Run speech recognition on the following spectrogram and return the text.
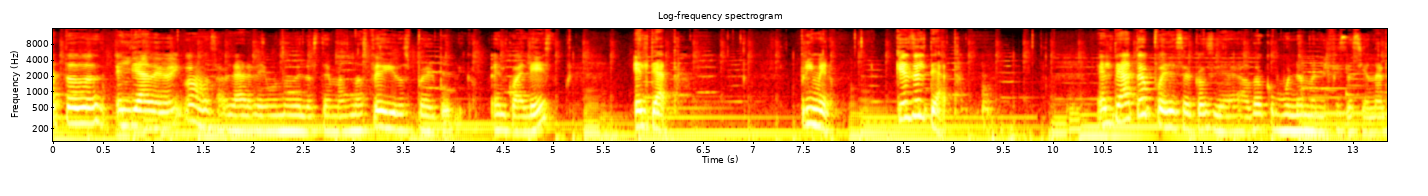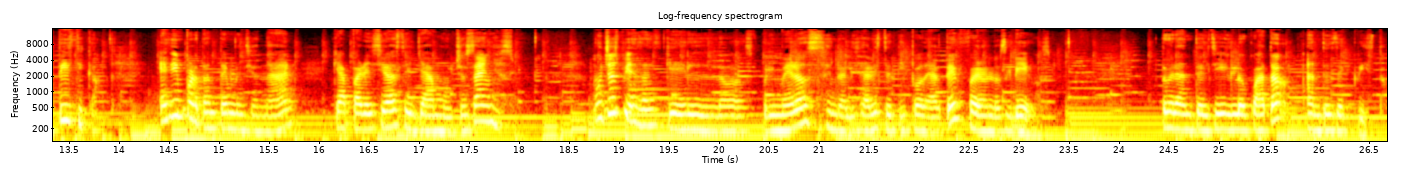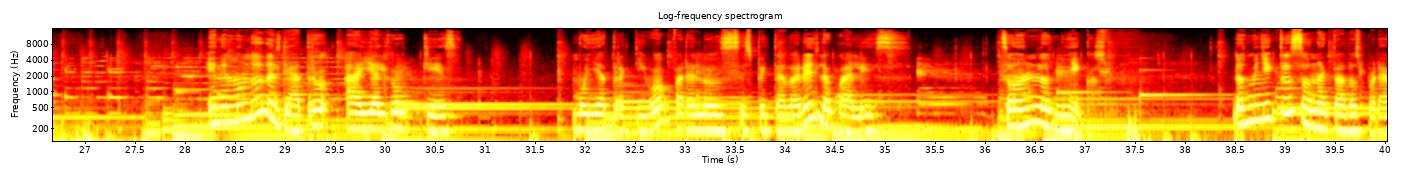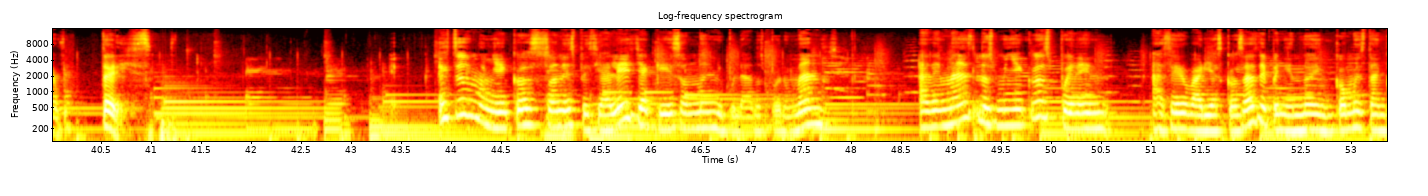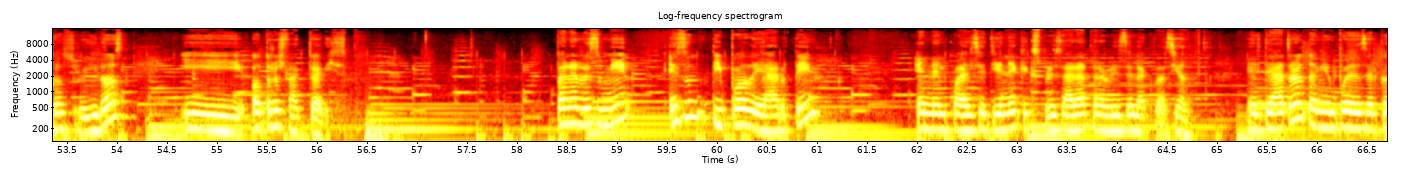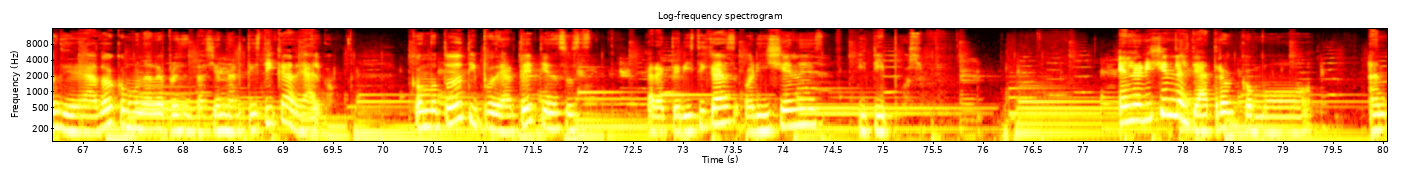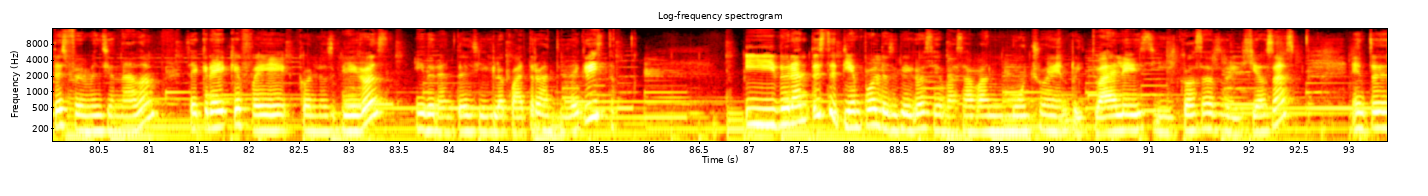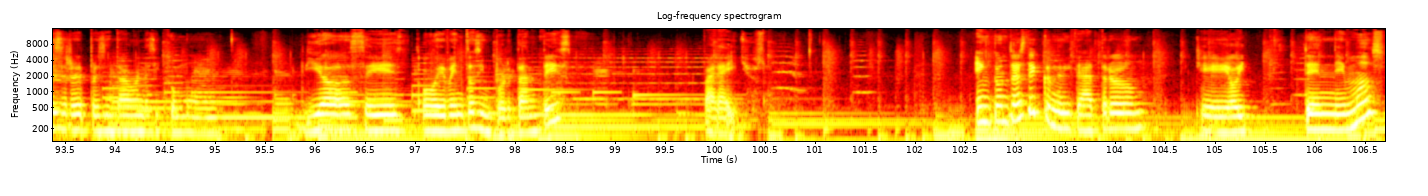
A todos, el día de hoy vamos a hablar de uno de los temas más pedidos por el público, el cual es el teatro. Primero, ¿qué es el teatro? El teatro puede ser considerado como una manifestación artística. Es importante mencionar que apareció hace ya muchos años. Muchos piensan que los primeros en realizar este tipo de arte fueron los griegos, durante el siglo IV a.C. En el mundo del teatro hay algo que es muy atractivo para los espectadores, lo cual es, son los muñecos. Los muñecos son actuados por actores. Estos muñecos son especiales ya que son manipulados por humanos. Además, los muñecos pueden hacer varias cosas dependiendo en cómo están construidos y otros factores. Para resumir, es un tipo de arte en el cual se tiene que expresar a través de la actuación. El teatro también puede ser considerado como una representación artística de algo. Como todo tipo de arte tiene sus características, orígenes y tipos. El origen del teatro, como antes fue mencionado, se cree que fue con los griegos y durante el siglo IV a.C. Y durante este tiempo los griegos se basaban mucho en rituales y cosas religiosas, entonces se representaban así como dioses o eventos importantes para ellos. En contraste con el teatro que hoy tenemos,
